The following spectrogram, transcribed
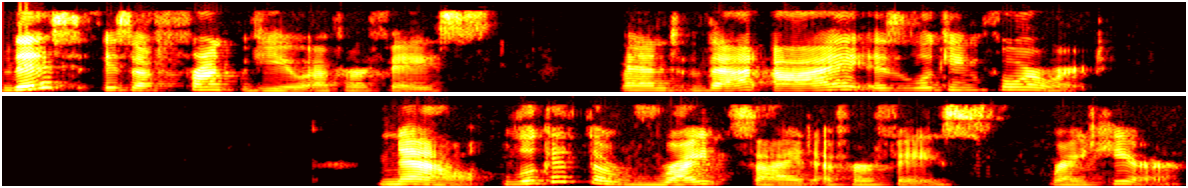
This is a front view of her face, and that eye is looking forward. Now, look at the right side of her face, right here.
